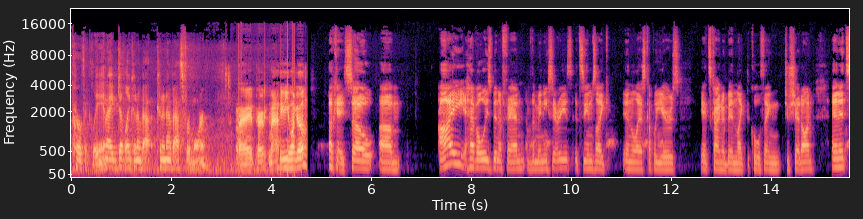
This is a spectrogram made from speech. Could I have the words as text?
perfectly, and I definitely couldn't have couldn't have asked for more. All right, perfect. Matthew, you want to go? Okay, so um, I have always been a fan of the miniseries. It seems like in the last couple years, it's kind of been like the cool thing to shit on. And it's,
